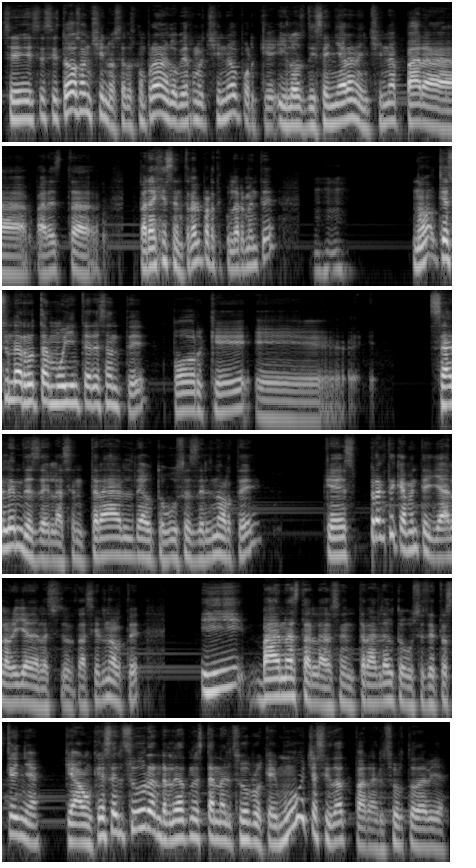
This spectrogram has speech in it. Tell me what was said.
Sí, sí, sí, todos son chinos. Se los compraron al gobierno chino porque y los diseñaron en China para, para esta, para eje central particularmente, ¿no? Que es una ruta muy interesante porque eh, salen desde la central de autobuses del norte, que es prácticamente ya a la orilla de la ciudad hacia el norte, y van hasta la central de autobuses de Tosqueña que aunque es el sur, en realidad no es tan al sur porque hay mucha ciudad para el sur todavía,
